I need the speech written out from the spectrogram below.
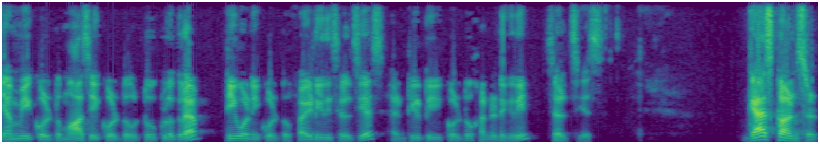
M equal to mass equal to 2 kilogram, T1 equal to 5 degree Celsius and T2 equal to 100 degree Celsius. Gas constant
